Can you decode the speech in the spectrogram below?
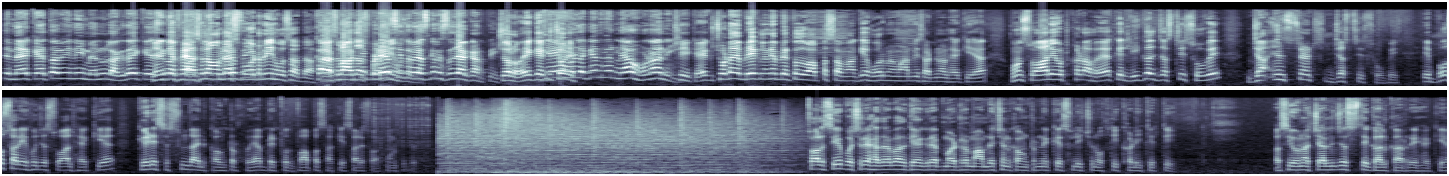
ਤੇ ਮੈਂ ਕਹਤਾ ਵੀ ਨਹੀਂ ਮੈਨੂੰ ਲੱਗਦਾ ਕਿ ਯਾਨੀ ਕਿ ਫੈਸਲਾ the spot ਨਹੀਂ ਹੋ ਸਕਦਾ। ਫੈਸਲਾ spot ਪੜਿਆ ਨਹੀਂ ਹੋ ਤਾਂ ਮੈਂ ਇਸ ਕਰਕੇ ਸਜ਼ਾ ਕਰਤੀ। ਚਲੋ, ਇੱਕ- ਇੱਕ ਛੋਟੇ- ਹੁਣ ਲੱਗੇ ਤਾਂ ਫਿਰ ਨਿਆਂ ਹੋਣਾ ਨਹੀਂ। ਠੀਕ ਹੈ ਇੱਕ ਛੋਟਾ ਜਿਹਾ ਬ੍ਰੇਕ ਲੈਣੇ ਬ੍ਰੇਕ ਤੋਂ ਵਾਪਸ ਆਵਾਂਗੇ ਹੋਰ ਮਹਿਮਾਨ ਵੀ ਸਾਡੇ ਨਾਲ ਹੈ ਕਿ ਆ। ਹੁਣ ਸਵਾਲ ਇਹ ਉੱਠ ਖੜਾ ਹੋਇਆ ਕਿ ਲੀਗਲ ਜਸਟਿਸ ਹੋਵੇ ਜਾਂ ਇਨਸਟੈਂਟ ਜਸਟਿਸ ਹੋਵੇ ਇਹ ਬਹੁਤ ਸਾਰੇ ਇਹੋ ਜਿਹੇ ਸਵਾਲ ਹੈ ਕਿ ਕਿਹੜੇ ਸਿਸਟਮ ਦਾ ਐਨਕਾਊਂਟਰ ਹੋਇਆ ਬ੍ਰੇਕ ਤੋਂ ਵਾਪਸ ਆ ਕੇ ਸਾਰੇ ਸਵਾਲ ਹੋਣਗੇ ਜ਼ਰੂਰ। ਸਵਾਲ ਅਸੀਂ ਇਹ ਪੁੱਛ ਰਹੇ ਹੈਦਰਾਬਾਦ ਗੈਂਗਰੇਪ ਮਰਡਰ ਮਾਮਲੇ 'ਚ ਐਨਕਾਊਂਟਰ ਨੇ ਕਿਸ ਲਈ ਚੁਣੌਤੀ ਖੜੀ ਕੀਤੀ? ਅਸੀਂ ਉਹਨਾਂ ਚੈਲੰਜਸ ਤੇ ਗੱਲ ਕਰ ਰਹੇ ਹਾਂ ਕਿ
